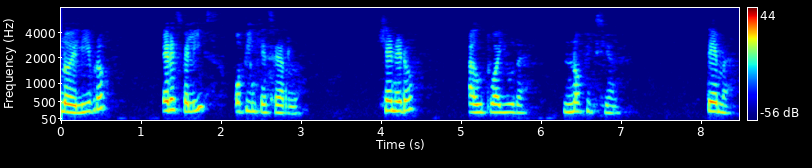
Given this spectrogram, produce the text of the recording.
Título del libro: ¿Eres feliz o finges serlo? Género: Autoayuda, no ficción. Tema:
